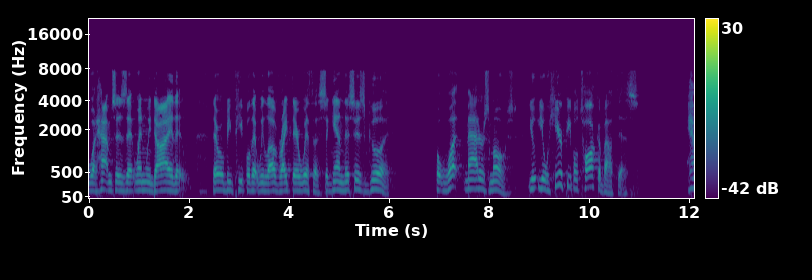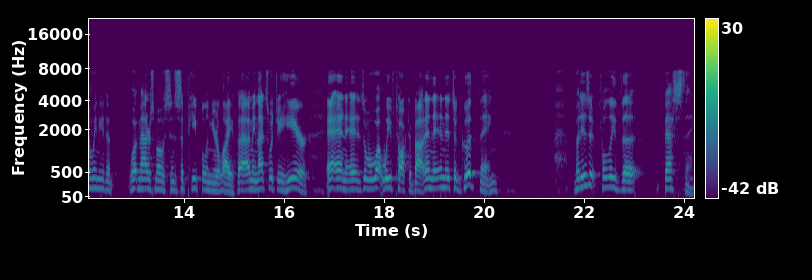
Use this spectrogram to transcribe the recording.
what happens is that when we die, that there will be people that we love right there with us. Again, this is good. But what matters most? You, you'll hear people talk about this. Yeah, we need to, what matters most is the people in your life. I mean, that's what you hear. And, it's what we've talked about. And, and it's a good thing. But is it fully the best thing?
